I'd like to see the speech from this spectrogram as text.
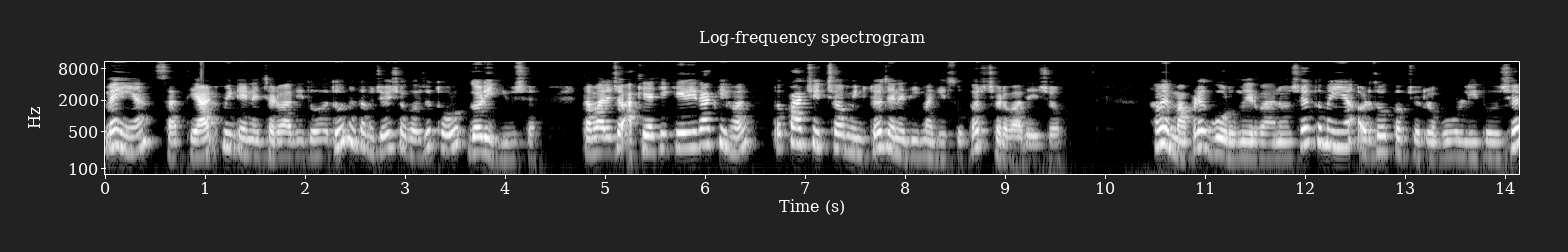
મેં અહીંયા સાતથી આઠ મિનિટ એને ચડવા દીધું હતું ને તમે જોઈ શકો છો થોડુંક ગળી ગયું છે. તમારે જો આખી આખી કેરી રાખવી હોય તો પાંચથી છ મિનિટ જ એને ધીમા ગેસ ઉપર ચડવા દેજો. હવે એમાં આપણે ગોળ ઉમેરવાનો છે. તો મેં અહીંયા અડધો કપ જેટલો ગોળ લીધો છે.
